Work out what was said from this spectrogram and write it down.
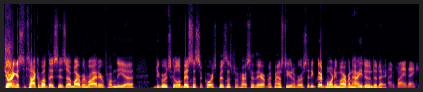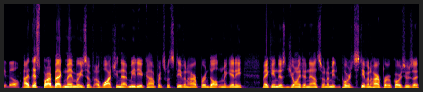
Joining us to talk about this is uh, Marvin Ryder from the uh, DeGroote School of Business, of course, business professor there at McMaster University. Good morning, Marvin. How are you doing today? I'm fine, thank you, Bill. Uh, this brought back memories of, of watching that media conference with Stephen Harper and Dalton McGuinty making this joint announcement. I mean, poor Stephen Harper, of course, who's a,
